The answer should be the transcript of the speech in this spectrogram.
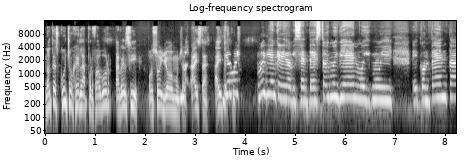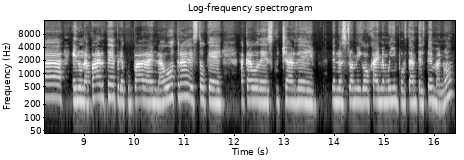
No te escucho, Gela, por favor, a ver si, o soy yo, muchachos. Ahí está, ahí te escucho. Muy bien, querido Vicente, estoy muy bien, muy, muy eh, contenta en una parte, preocupada en la otra. Esto que acabo de escuchar de, de nuestro amigo Jaime, muy importante el tema, ¿no?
